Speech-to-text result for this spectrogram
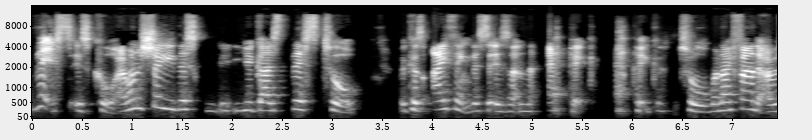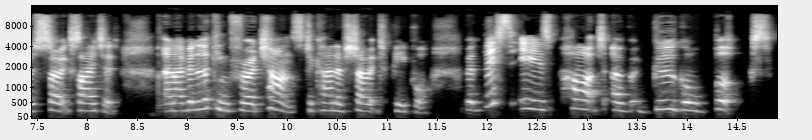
this is cool. I want to show you this, you guys, this tool because I think this is an epic, epic tool. When I found it, I was so excited. And I've been looking for a chance to kind of show it to people. But this is part of Google Books,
